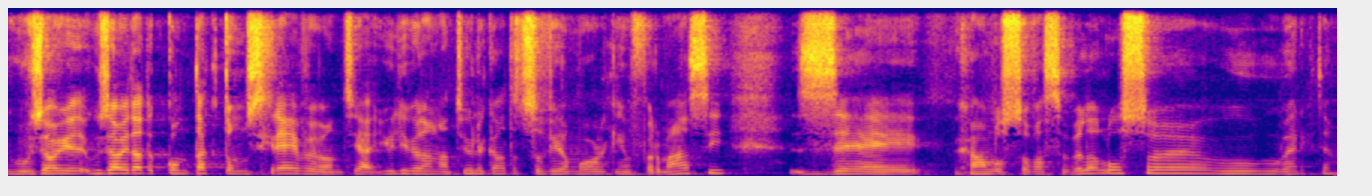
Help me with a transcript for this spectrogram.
Hoe zou je, hoe zou je dat contact omschrijven? Want ja, jullie willen natuurlijk altijd zoveel mogelijk informatie. Zij gaan lossen wat ze willen lossen. Hoe, hoe werkt dat?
